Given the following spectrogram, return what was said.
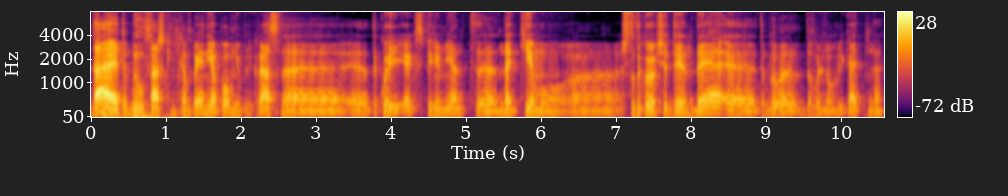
да, это был Сашкин кампейн, я помню прекрасно э, э такой эксперимент э, на тему, что такое вообще ДНД, это было довольно увлекательно.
